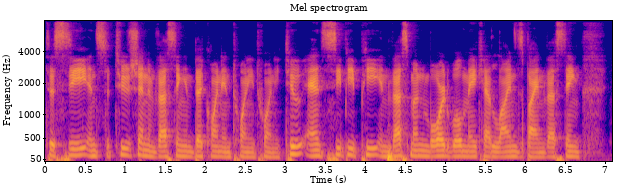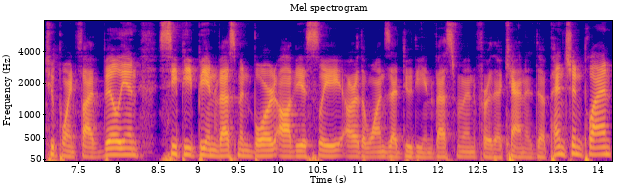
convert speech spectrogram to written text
to see institution investing in Bitcoin in 2022 and CPP Investment Board will make headlines by investing 2.5 billion. CPP Investment Board obviously are the ones that do the investment for the Canada Pension Plan.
